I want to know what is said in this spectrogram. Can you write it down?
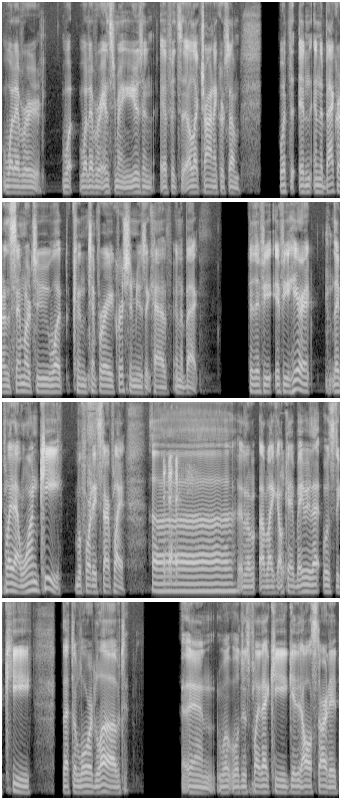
whatever what whatever instrument you're using if it's electronic or something. What the, in in the background is similar to what contemporary christian music have in the back. Because if you if you hear it they play that one key before they start playing. Uh, and I'm, I'm like okay maybe that was the key that the lord loved. And we'll we'll just play that key get it all started.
